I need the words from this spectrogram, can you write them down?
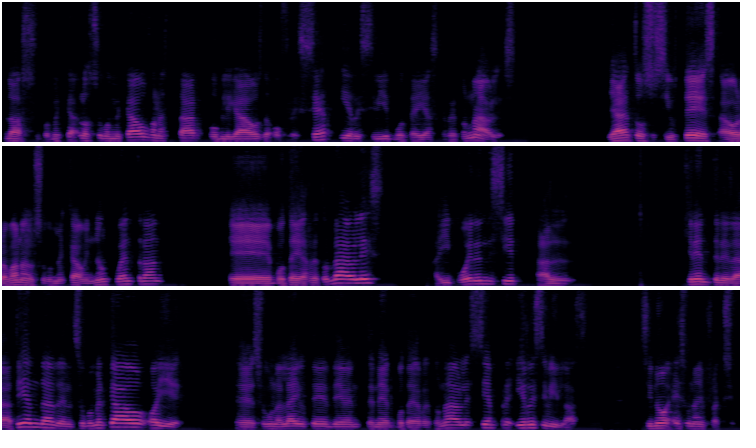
los supermercados, van a estar obligados a ofrecer y recibir botellas retornables. ¿Ya? Entonces, si ustedes ahora van al supermercado y no encuentran eh, botellas retornables, ahí pueden decir al gerente de la tienda, del supermercado, oye, eh, según la ley ustedes deben tener botellas retornables siempre y recibirlas, si no es una infracción.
